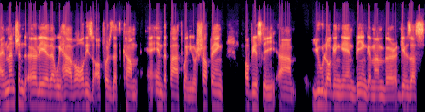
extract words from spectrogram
I mentioned earlier that we have all these offers that come in the path when you're shopping. Obviously, um, you logging in, being a member, gives us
